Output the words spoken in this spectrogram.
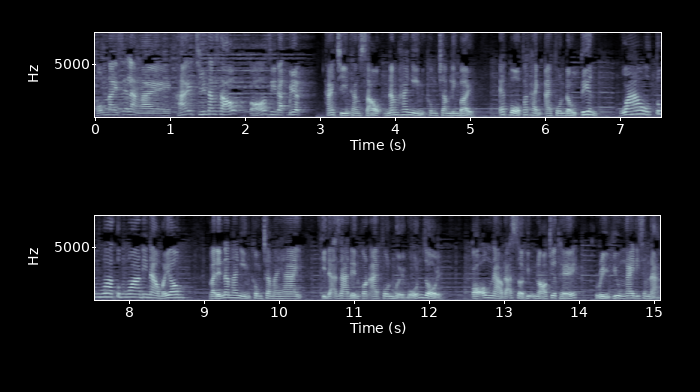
hôm nay sẽ là ngày 29 tháng 6, có gì đặc biệt? 29 tháng 6 năm 2007, Apple phát hành iPhone đầu tiên. Wow, tung hoa tung hoa đi nào mấy ông. Và đến năm 2022 thì đã ra đến con iPhone 14 rồi. Có ông nào đã sở hữu nó chưa thế? Review ngay đi xem nào.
